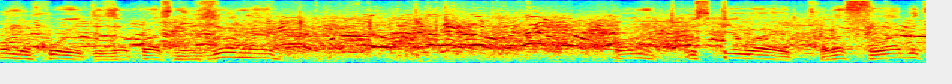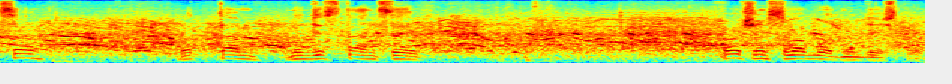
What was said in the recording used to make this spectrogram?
Он уходит из опасной зоны. Он успевает расслабиться. Вот там на дистанции. Очень свободно действует.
